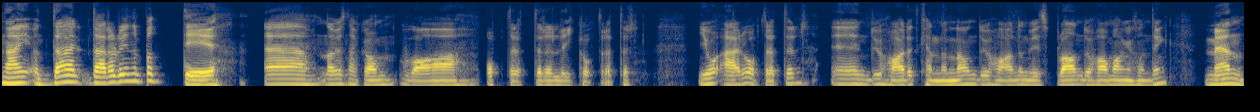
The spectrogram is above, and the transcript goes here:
Nei, og der, der er du inne på det, eh, når vi snakker om hva oppdretter eller ikke oppdretter. Jo, er du oppdretter, eh, du har et kennelnavn, du har en viss plan, du har mange sånne ting, men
